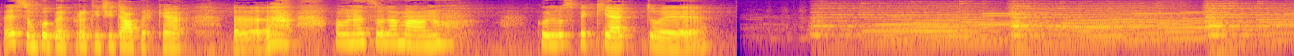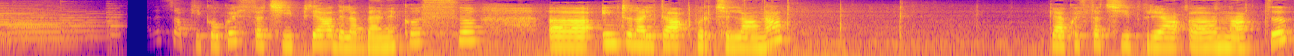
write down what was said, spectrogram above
Adesso un po' per praticità perché uh, ho una sola mano con lo specchietto e applico questa cipria della Benecos uh, in tonalità porcellana che è questa cipria uh, matte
